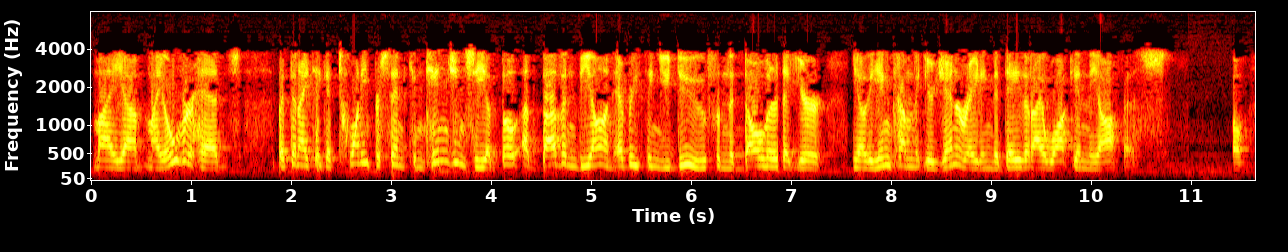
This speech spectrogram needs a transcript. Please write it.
my, uh, my overheads, but then I take a 20% contingency above, above and beyond everything you do from the dollar that you're, you know, the income that you're generating the day that I walk in the office. So,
